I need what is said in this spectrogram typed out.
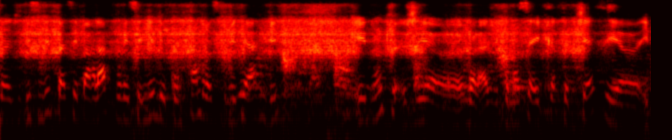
bah, j'ai décidé de passer par là pour essayer de comprendre ce qui m'était arrivé. Et donc, j'ai euh, commencé à écrire cette pièce et, euh, et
